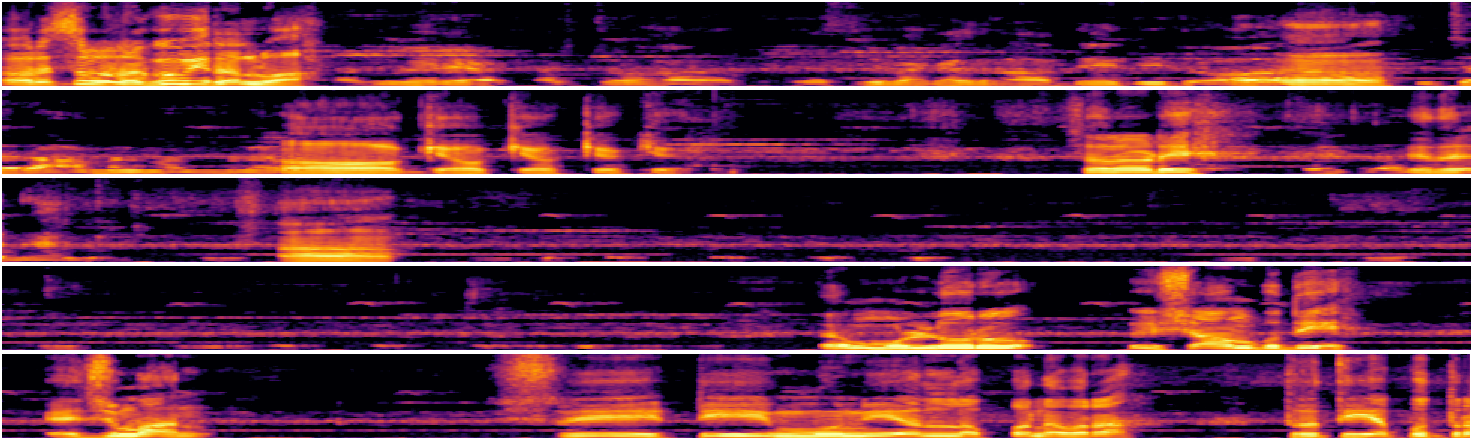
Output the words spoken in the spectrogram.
ಅವ್ರ ಹೆಸರು ರಘುವೀರ್ ಅಲ್ವಾ? ಓಕೆ ಓಕೆ ಓಕೆ ಓಕೆ ಸೊ ನೋಡಿ ಇದೆ. ಹಾಂ. ಮುಳ್ಳೂರು ಇಶಾಂಬುದಿ ಯಜಮಾನ್ ಶ್ರೀ ಟಿ ಮುನಿಯಲ್ಲಪ್ಪನವರ ತೃತೀಯ ಪುತ್ರ.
